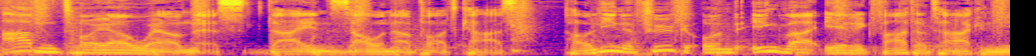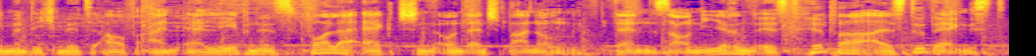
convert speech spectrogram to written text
Abenteuer Wellness, dein Sauna-Podcast. Pauline Füg und Ingvar Erik Vatertag nehmen dich mit auf ein Erlebnis voller Action und Entspannung. Denn Saunieren ist hipper, als du denkst.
